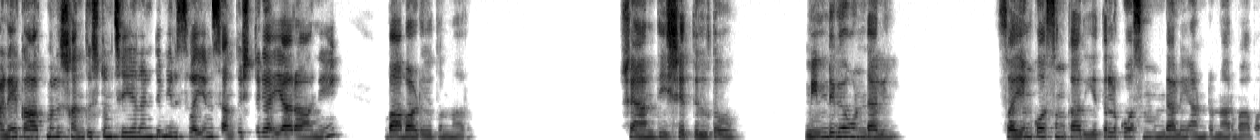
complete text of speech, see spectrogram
అనేక ఆత్మలు సంతుష్టం చేయాలంటే మీరు స్వయం సంతుష్టిగా అయ్యారా అని బాబా అడుగుతున్నారు. శాంతి శక్తులతో నిండుగా ఉండాలి. స్వయం కోసం కాదు ఇతరుల కోసం ఉండాలి అంటున్నారు బాబా.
